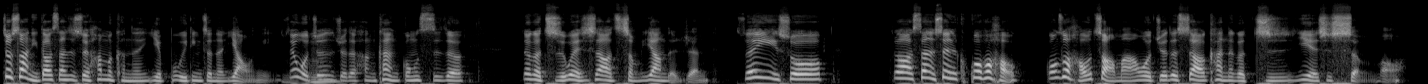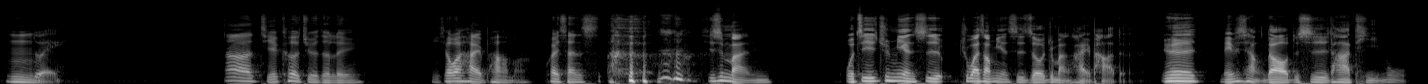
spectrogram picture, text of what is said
就算你到三十岁，他们可能也不一定真的要你。所以我真的觉得很看公司的那个职位是要什么样的人。所以说，到三十岁过后好工作好找吗？我觉得是要看那个职业是什么。嗯，对。那杰克觉得嘞？你稍微害怕吗？快三十，其实蛮……我其实去面试，去外商面试之后就蛮害怕的，因为没想到就是他的题目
